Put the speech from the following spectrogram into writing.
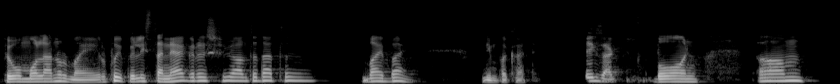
pe omul ăla nu-l mai... Îl pui pe lista neagră și altă dată bye-bye, din păcate. Exact. Bun. Um,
